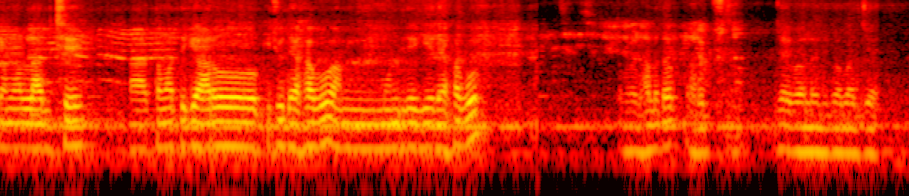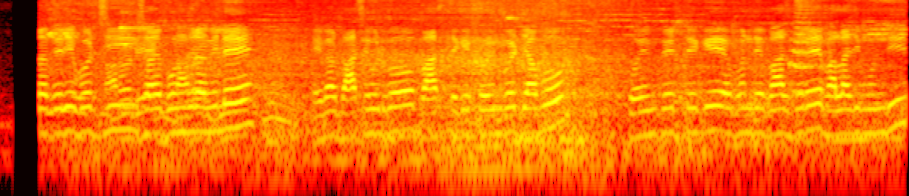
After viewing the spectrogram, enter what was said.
কেমন লাগছে। আর তোমার দিকে আরও কিছু দেখাবো, আমি মন্দিরে গিয়ে দেখাবো। তোমরা ভালো থাকো। হরে কৃষ্ণ। জয় বালাজি বাবার জয়। বেরিয়ে পড়ছি সবাই বন্ধুরা মিলে। এবার বাসে উঠবো, বাস থেকে কোয়েম্পেট যাব। কোয়েম্পেট থেকে ওখান থেকে বাস ধরে বালাজি মন্দির।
